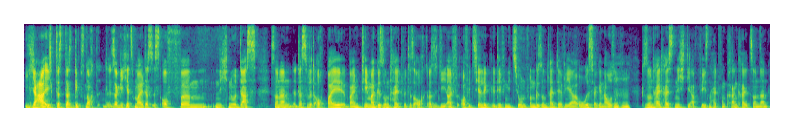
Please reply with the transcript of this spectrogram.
Ja, ich, das, das gibt es noch, sage ich jetzt mal, das ist auf ähm, nicht nur das, sondern das wird auch bei, beim Thema Gesundheit, wird das auch, also die offizielle Definition von Gesundheit der WHO ist ja genauso. Mhm. Gesundheit heißt nicht die Abwesenheit von Krankheit, sondern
